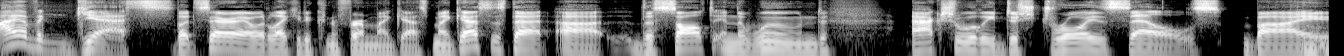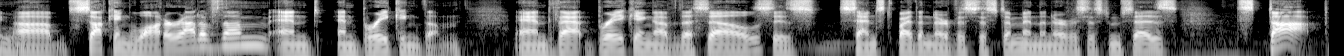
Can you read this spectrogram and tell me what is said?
I have a guess, but Sarah, I would like you to confirm my guess. My guess is that uh, the salt in the wound actually destroys cells by uh, sucking water out of them and and breaking them. And that breaking of the cells is sensed by the nervous system, and the nervous system says, "Stop!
